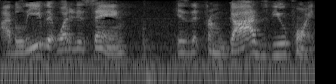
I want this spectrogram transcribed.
I believe that what it is saying is that from God's viewpoint,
